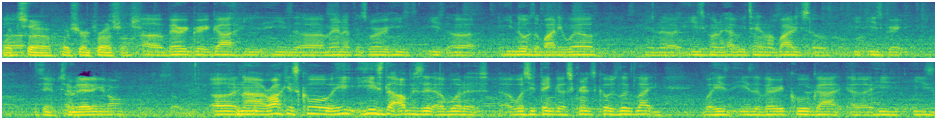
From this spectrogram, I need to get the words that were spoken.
What's uh, what's your impressions? a very great guy. He, he's a man of his word. He's, he's uh, he knows the body well, and uh, he's going to help me change my body. So he, he's great. Is he intimidating at all? Uh, nah, Rock is cool. He he's the opposite of what a uh, what you think a strength coach looks like, but he's he's a very cool guy. Uh, he he's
